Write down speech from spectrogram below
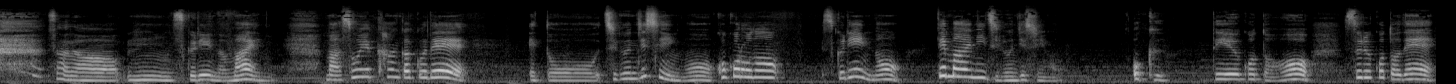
そのうんスクリーンの前に。まあそういう感覚で、えっと、自分自身を心のスクリーンの手前に自分自身を置くっていうことをすることで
